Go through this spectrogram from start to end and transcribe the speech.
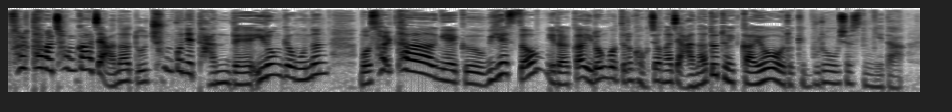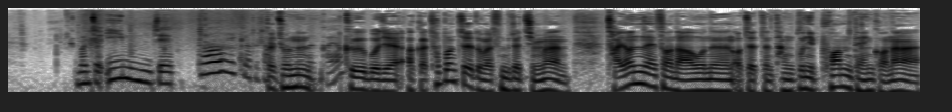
설탕을 첨가하지 않아도 충분히 단데 이런 경우는 뭐 설탕의 그 위해성이랄까 이런 것들은 걱정하지 않아도 될까요? 이렇게 물어오셨습니다. 먼저 이 문제부터 해결을 그러니까 저는 할까요? 그 뭐지 아까 첫 번째도 말씀드렸지만 자연에서 나오는 어쨌든 당분이 포함된 거나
